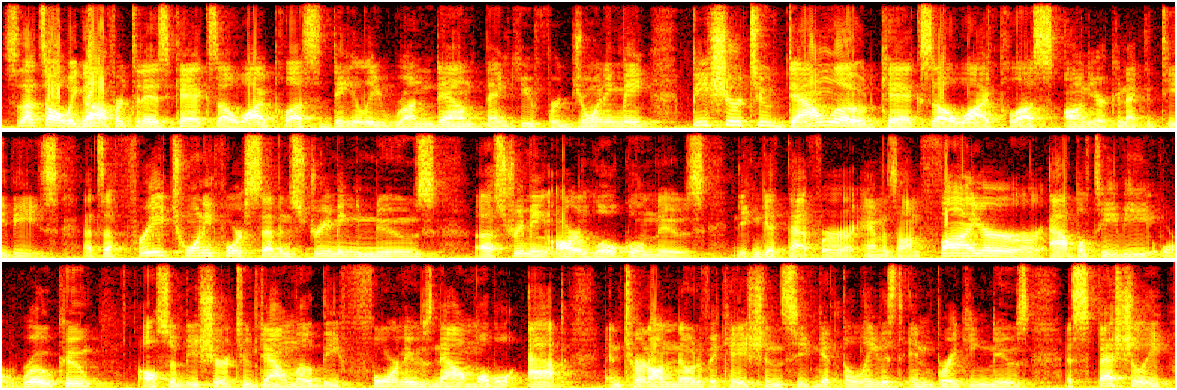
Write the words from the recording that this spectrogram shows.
So that's all we got for today's KXLY Plus Daily Rundown. Thank you for joining me. Be sure to download KXLY Plus on your connected TVs. That's a free 24-7 streaming news, uh, streaming our local news. You can get that for Amazon Fire or Apple TV or Roku. Also, be sure to download the 4 News Now mobile app and turn on notifications so you can get the latest in breaking news, especially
